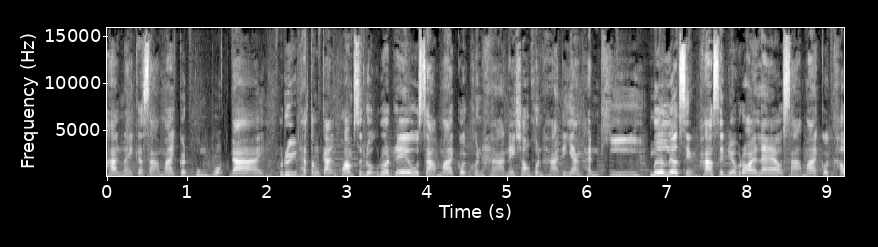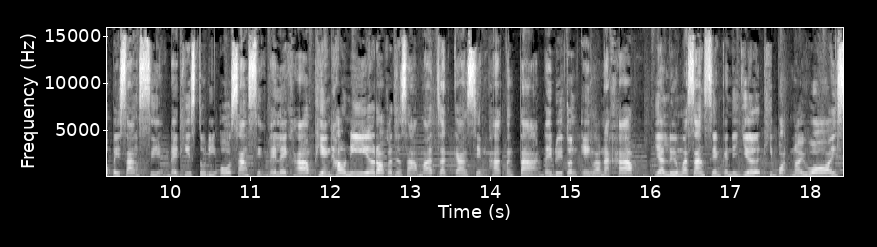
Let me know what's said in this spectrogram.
ภาคไหนก็สามารถกดปุ่มบวกได้ หรือถ้าต้องการความสะดวกรวดเร็ว สามารถกดค้นหาในช่องค้นหาได้อย่างทันที เมื่อเลือกเสียงภาคเสร็จเรียบร้อยแล้ว สามารถกดเข้าไปสร้างเสียงได้ที่สตูดิโอสร้างเสียงได้เลยครับ เพียงเท่านี้เราก็จะสามารถจัดการเสียงภาคต่างๆ ได้ด้วยตนเองแล้วนะครับ อย่าลืมมาสร้างเสียงกันเยอะๆที่บอทน้อยวอ Voice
